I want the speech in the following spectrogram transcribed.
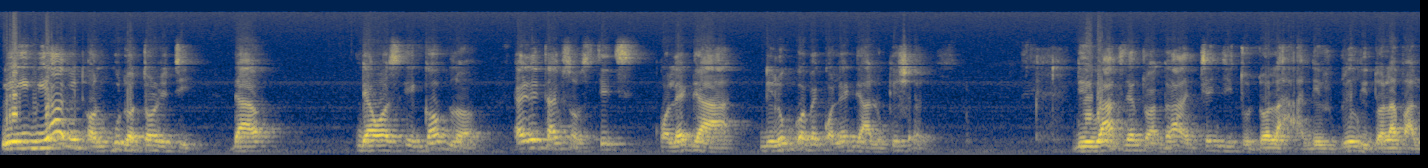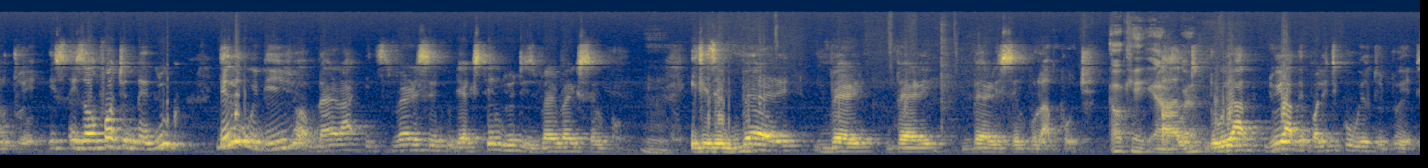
We, we have it on good authority that there was a governor, anytime some states collect their, the local government collect their allocation, they will ask them to go and change it to dollar and they will bring the dollar value to it. It's, it's unfortunate. Look, dealing with the issue of Naira, it's very simple. The exchange rate is very, very simple. Mm. It is a very, very, very, very simple approach. Okay. Yeah, and well. do we have do we have the political will to do it?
